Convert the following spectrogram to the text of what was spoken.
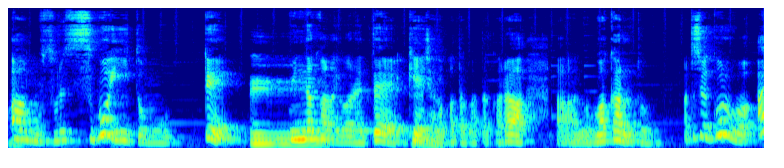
ああ、もうそれすごいいいと思って、みんなから言われて、経営者の方々から、あの、わかると。私はゴルフをあ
